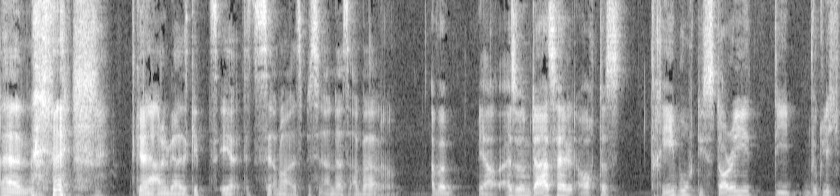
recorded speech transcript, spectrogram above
Ähm, keine Ahnung, da gibt es eher, das ist ja auch noch alles ein bisschen anders, aber Genau. Aber ja, also und da ist halt auch das Drehbuch, die Story, die wirklich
